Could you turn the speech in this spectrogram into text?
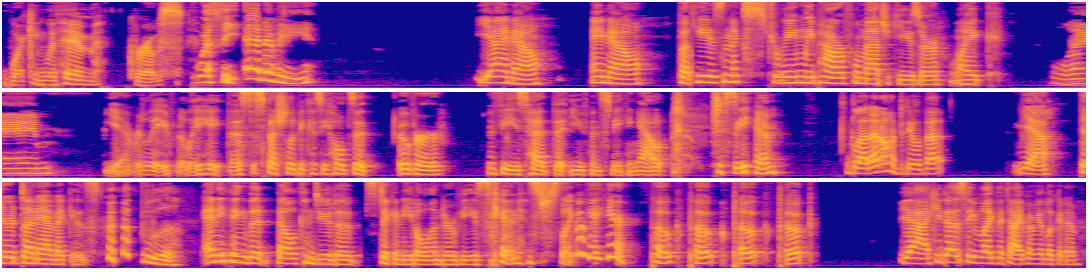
working with him. Gross. With the enemy! Yeah, I know. I know. But he is an extremely powerful magic user. Like Lame. Yeah, really, really hate this, especially because he holds it over V's head that you've been sneaking out to see him. Glad I don't have to deal with that. Yeah, Their dynamic is anything that Belle can do to stick a needle under V's skin is just like, okay, here, poke, poke, poke, poke. Yeah, he does seem like the type. I mean, look at him.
